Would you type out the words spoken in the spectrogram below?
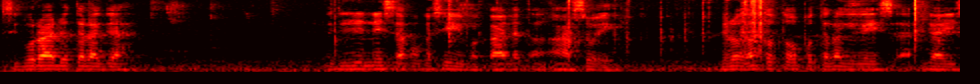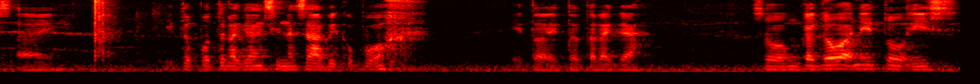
sigurado talaga naglilinis ako kasi makalat ang aso eh. Pero ang totoo po talaga guys, ah, guys ay ito po talaga ang sinasabi ko po. ito, ito talaga. So, ang gagawa nito is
